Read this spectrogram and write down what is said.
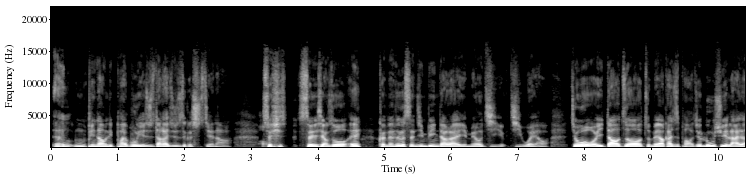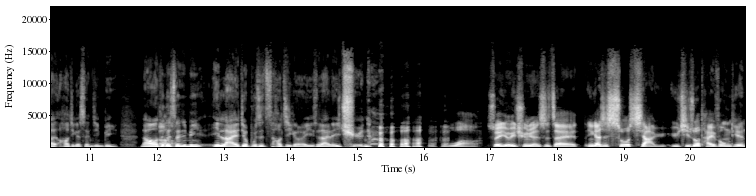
呃，我们平常你跑步也是大概就是这个时间啊，哦、所以所以想说，哎。可能这个神经病大概也没有几几位哈，结果我一到之后，准备要开始跑，就陆续来了好几个神经病，然后这个神经病一来就不是好几个而已，是来了一群。哇！所以有一群人是在，应该是说下雨，与其说台风天，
